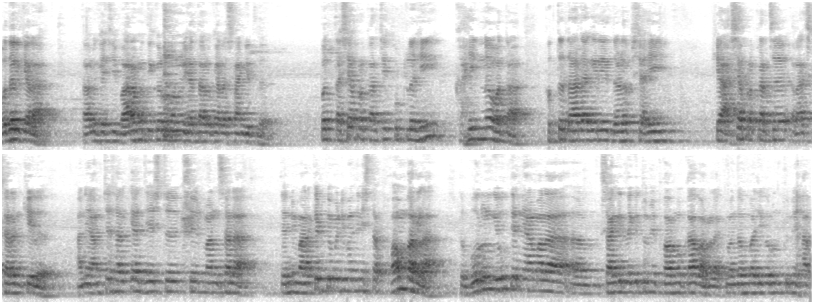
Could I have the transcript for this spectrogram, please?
बदल केला. तालुक्याची बारामती करू म्हणून ह्या तालुक्याला सांगितलं. पण तशा प्रकारचे कुठलंही काही न होता फक्त दादागिरी दडपशाही हे अशा प्रकारचं राजकारण केलं. आणि आमच्यासारख्या ज्येष्ठ क्षे- माणसाला त्यांनी मार्केट कमिटीमध्ये नुसता फॉर्म भरला. तर बोलून घेऊन त्यांनी आम्हाला सांगितलं की तुम्ही फॉर्म का भरला? किंवा दमबाजी करून तुम्ही हा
